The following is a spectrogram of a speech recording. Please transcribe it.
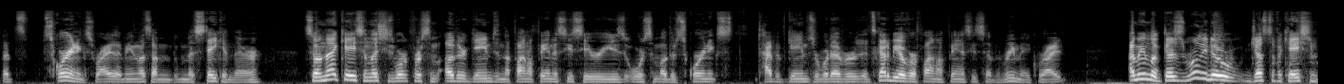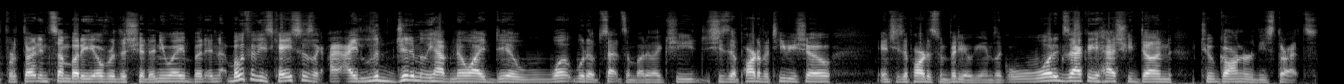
that's Square Enix, right? I mean, unless I'm mistaken there. So in that case, unless she's worked for some other games in the Final Fantasy series or some other Square Enix type of games or whatever, it's got to be over Final Fantasy VII Remake, right? I mean, look, there's really no justification for threatening somebody over this shit anyway. But in both of these cases, like, I, I legitimately have no idea what would upset somebody. Like, she she's a part of a TV show, and she's a part of some video games. Like, what exactly has she done to garner these threats?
